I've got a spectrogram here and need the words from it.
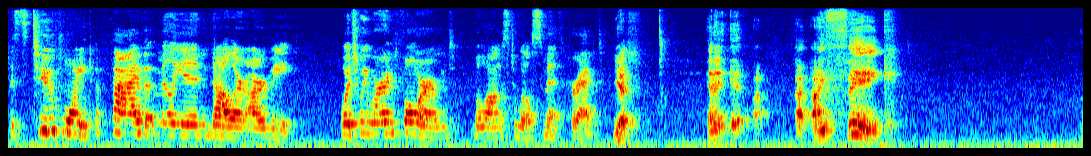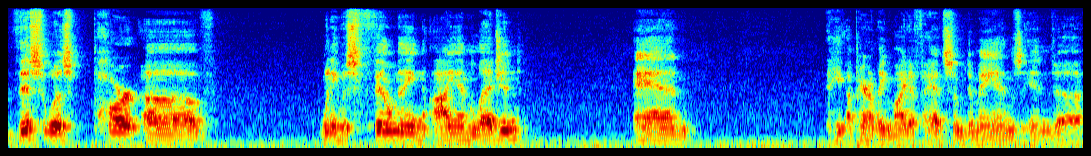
this two point five million dollar RV, which we were informed belongs to Will Smith, correct? Yes. And it, it, I, I think this was part of when he was filming I Am Legend, and he apparently might have had some demands into.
